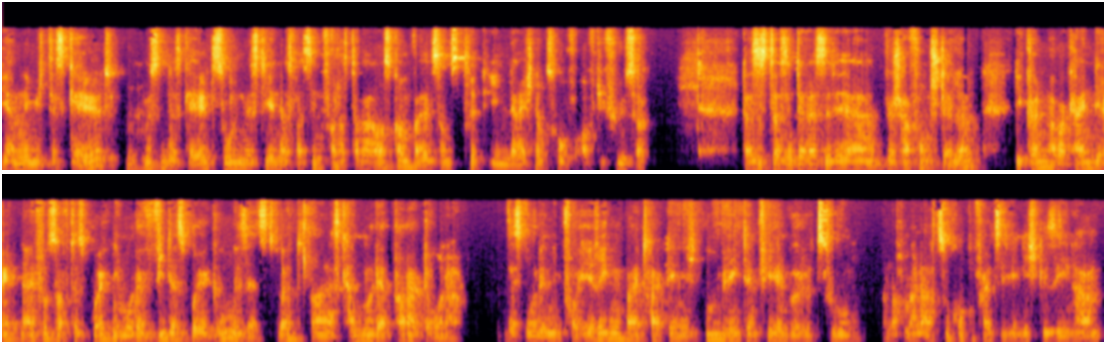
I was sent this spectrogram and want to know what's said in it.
Die haben nämlich das Geld und müssen das Geld so investieren, dass was Sinnvolles dabei rauskommt, weil sonst tritt ihnen der Rechnungshof auf die Füße. Das ist das Interesse der Beschaffungsstelle. Die können aber keinen direkten Einfluss auf das Projekt nehmen oder wie das Projekt umgesetzt wird, sondern das kann nur der Product Owner. Das wurde in dem vorherigen Beitrag, den ich unbedingt empfehlen würde, zu nochmal nachzugucken, falls Sie den nicht gesehen haben,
